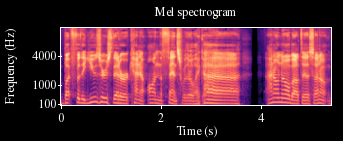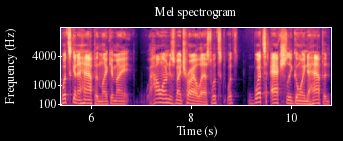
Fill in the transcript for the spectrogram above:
but for the users that are kind of on the fence where they're like, ah, I don't know about this. I don't what's going to happen? Like am I how long does my trial last? What's what's what's actually going to happen?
